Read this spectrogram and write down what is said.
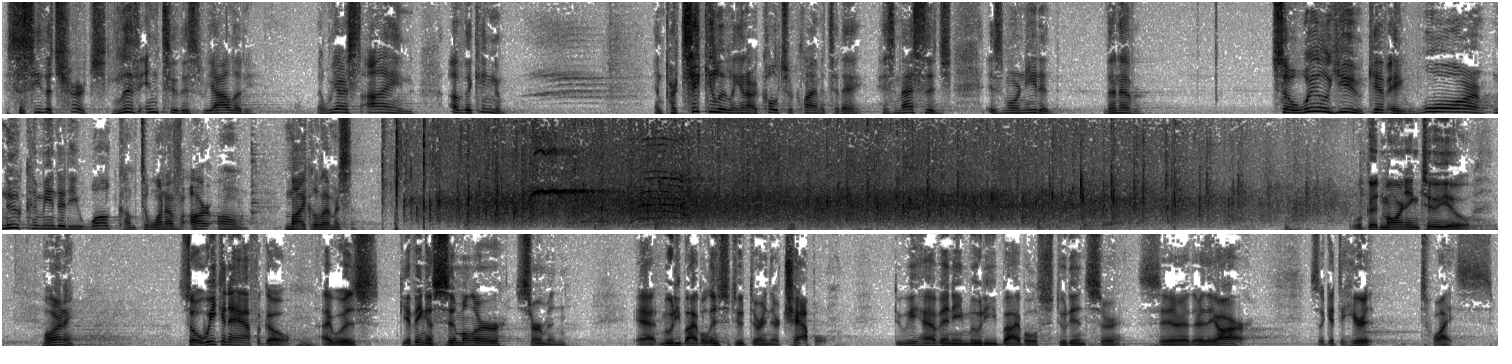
is to see the church live into this reality that we are a sign of the kingdom. And particularly in our cultural climate today, his message is more needed than ever. So, will you give a warm new community welcome to one of our own, Michael Emerson? Well, good morning to you. Morning. So, a week and a half ago, I was giving a similar sermon at Moody Bible Institute during their chapel. Do we have any Moody Bible students? Or there, they are. So I get to hear it twice.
